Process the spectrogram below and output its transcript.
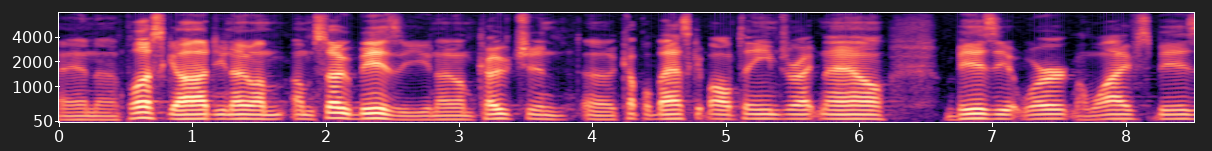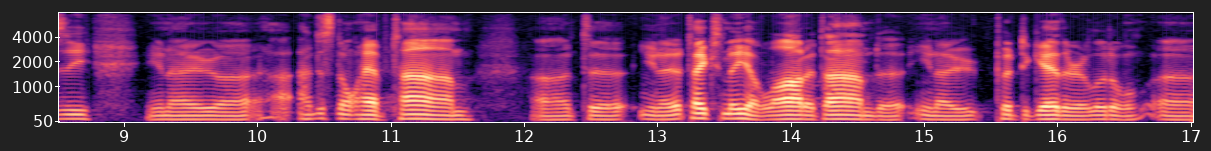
And uh, plus, God, you know, I'm I'm so busy. You know, I'm coaching a couple basketball teams right now. Busy at work. My wife's busy. You know, uh, I, I just don't have time uh, to you know it takes me a lot of time to you know put together a little uh,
